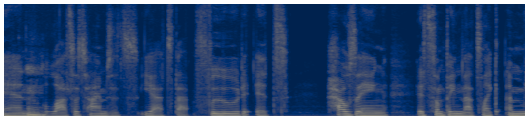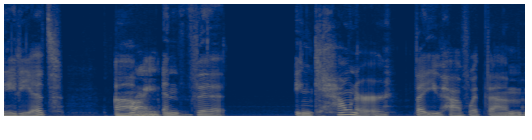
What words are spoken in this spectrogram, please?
and mm. lots of times it's yeah, it's that food, it's housing, it's something that's like immediate, um, right. and the encounter that you have with them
